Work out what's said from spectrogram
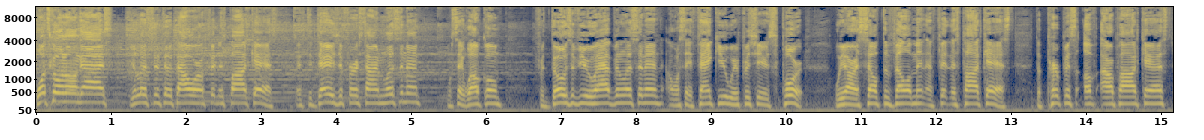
What's going on, guys? You're listening to the Power of Fitness podcast. If today is your first time listening, we'll say welcome. For those of you who have been listening, I want to say thank you. We appreciate your support. We are a self development and fitness podcast. The purpose of our podcast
